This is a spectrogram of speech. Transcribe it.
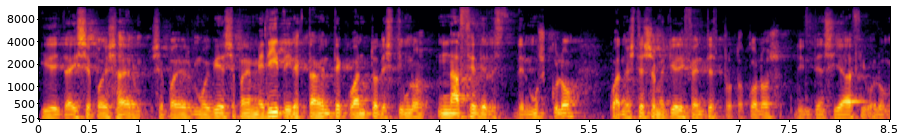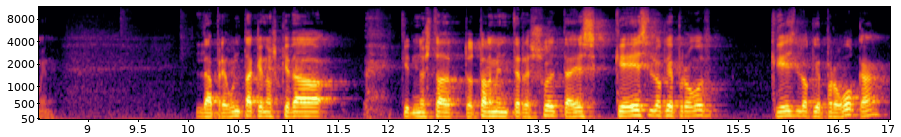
y desde ahí se puede saber, se puede muy bien, se puede medir directamente cuánto de estímulo nace del, del músculo cuando esté sometido a diferentes protocolos de intensidad y volumen. La pregunta que nos queda, que no está totalmente resuelta, es qué es lo que, qué es lo que provoca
